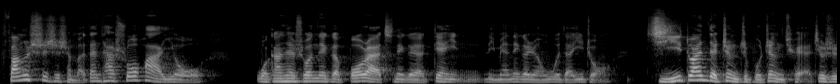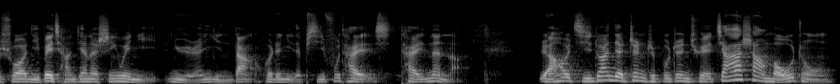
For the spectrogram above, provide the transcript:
方式是什么，但他说话有我刚才说那个 Borat 那个电影里面那个人物的一种极端的政治不正确，就是说你被强奸了是因为你女人淫荡或者你的皮肤太太嫩了，然后极端的政治不正确加上某种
